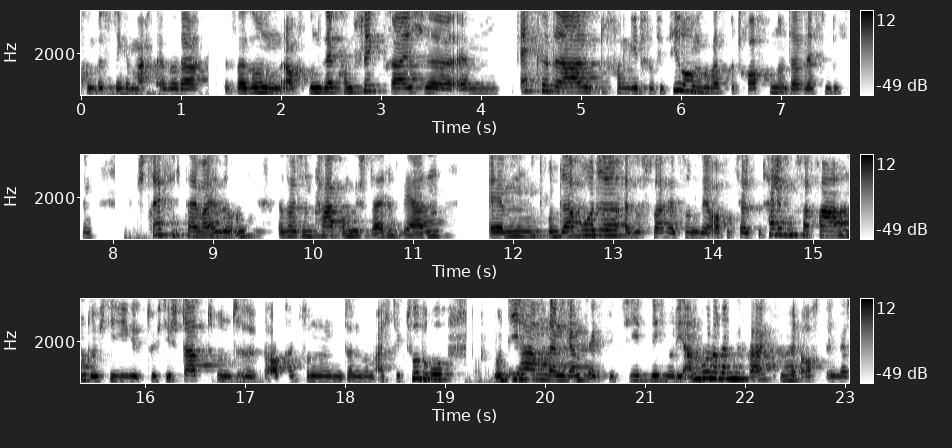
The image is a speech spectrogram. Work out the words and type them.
so ein bisschen gemacht. Also da, das war so ein, auch so eine sehr konfliktreiche ähm, Ecke da von Gentrifizierung und sowas betroffen und dadurch so ein bisschen stressig teilweise. Und da sollte ein Park umgestaltet werden. Ähm, und da wurde, also es war halt so ein sehr offizielles Beteiligungsverfahren durch die, durch die Stadt und äh, beauftragt von dann so einem Architekturbüro. Und die haben dann ganz explizit nicht nur die Anwohnerinnen gefragt, das sind halt oft in der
